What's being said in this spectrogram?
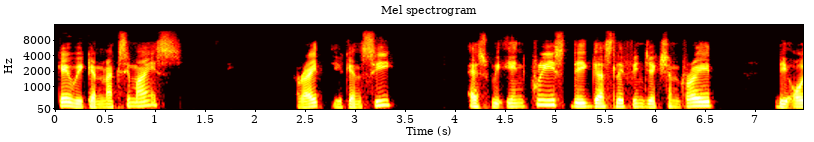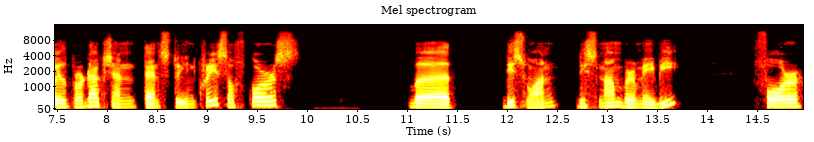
Okay, we can maximize, right? You can see as we increase the gas lift injection rate, the oil production tends to increase, of course. But this one, this number maybe 4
